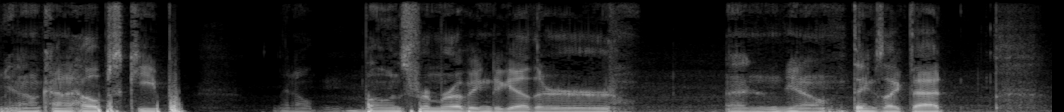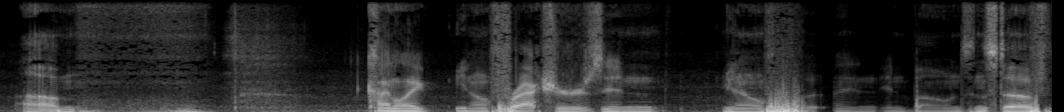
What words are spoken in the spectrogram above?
you know, kind of helps keep you know bones from rubbing together, and you know things like that. Um, kind of like you know fractures in you know in, in bones and stuff,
